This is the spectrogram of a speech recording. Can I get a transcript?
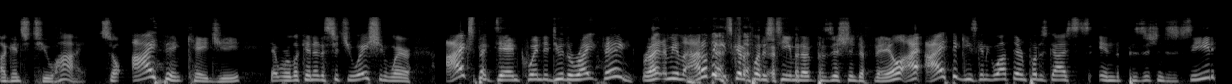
against two high. So I think, KG, that we're looking at a situation where I expect Dan Quinn to do the right thing, right? I mean, I don't think he's going to put his team in a position to fail. I, I think he's going to go out there and put his guys in the position to succeed.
